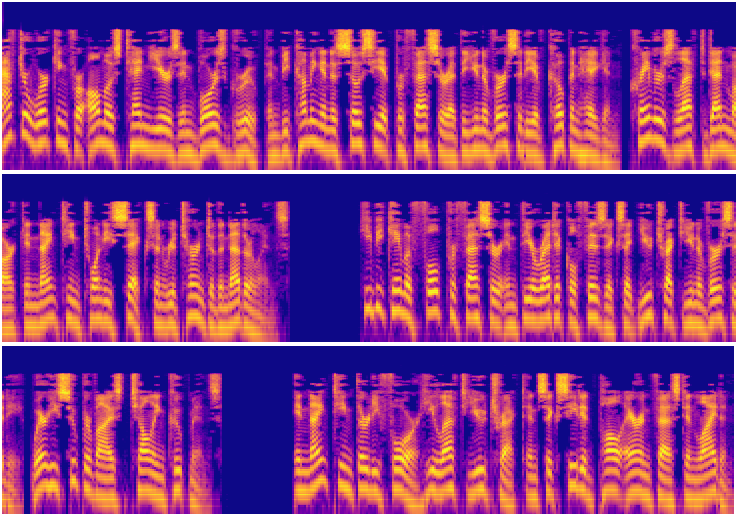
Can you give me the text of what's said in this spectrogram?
After working for almost 10 years in Bohr's group and becoming an associate professor at the University of Copenhagen, Kramers left Denmark in 1926 and returned to the Netherlands. He became a full professor in theoretical physics at Utrecht University, where he supervised Tjalling Koopmans. In 1934 he left Utrecht and succeeded Paul Ehrenfest in Leiden.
